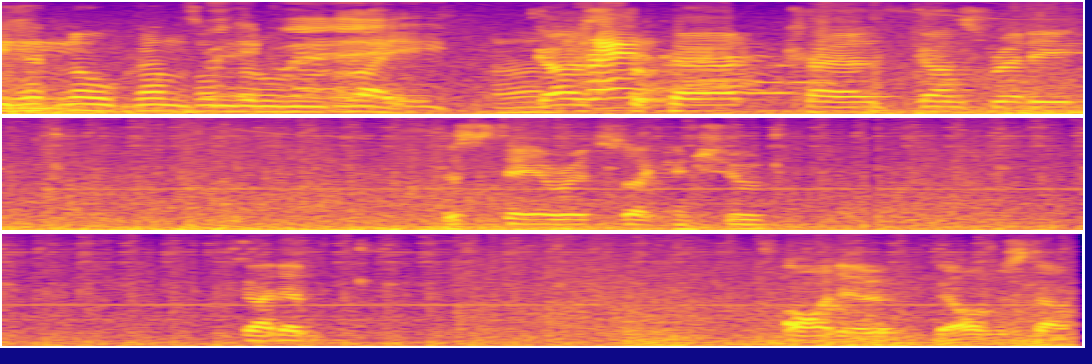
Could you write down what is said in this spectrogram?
we have no guns on the Wait, wait. right? Uh, Guns Fred- prepared, guns ready. Just steer it so I can shoot. Got it. Oh, they're, they're almost down.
